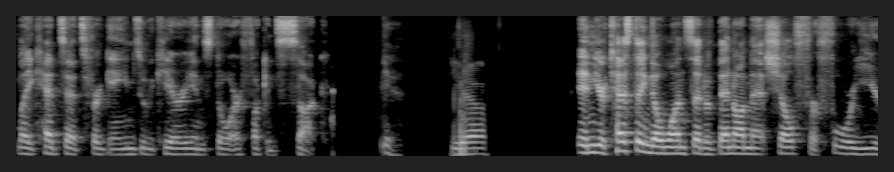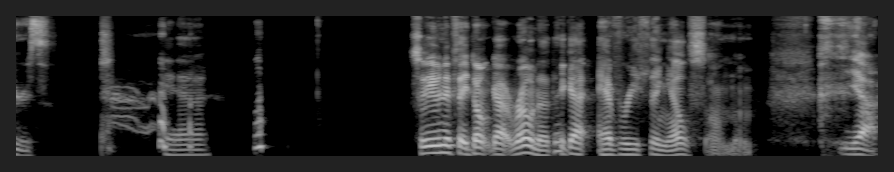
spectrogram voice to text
like headsets for games we carry in store, fucking suck. Yeah. Yeah. And you're testing the ones that have been on that shelf for four years. Yeah. So even if they don't got Rona, they got everything else on them. Yeah.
